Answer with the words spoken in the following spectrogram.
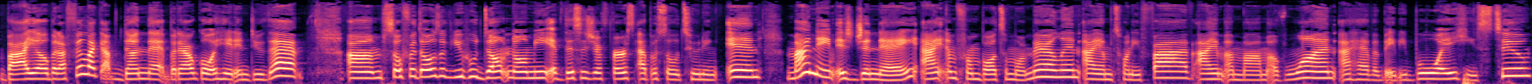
bio, but I feel like I've done that, but I'll go ahead and do that. Um, so, for those of you who don't know me, if this is your first episode tuning in, my name is Janae. I am from Baltimore, Maryland. I am 25. I am a mom of one. I have a baby boy, he's two.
